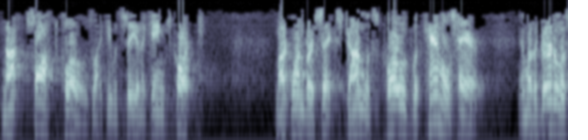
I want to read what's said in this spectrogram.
not soft clothes like you would see in a king's court. Mark 1 verse 6, John was clothed with camel's hair and with a girdle of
